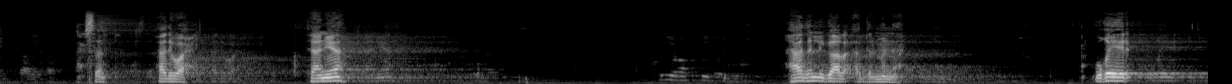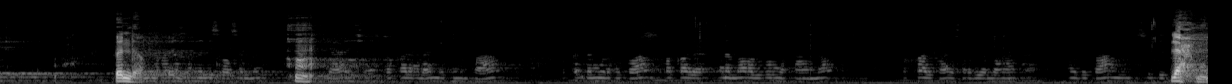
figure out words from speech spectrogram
انتفاع أحسنت هذه واحدة ثانية. هذا اللي قال عبد المنان وغير. بندر. آه. لعائشة فقال هل عندكم من طعام؟ فقدموا له طعام فقال ألم أرى البرمة على النار؟ فقالت عائشة رضي الله عنها هذا طعام لحم.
